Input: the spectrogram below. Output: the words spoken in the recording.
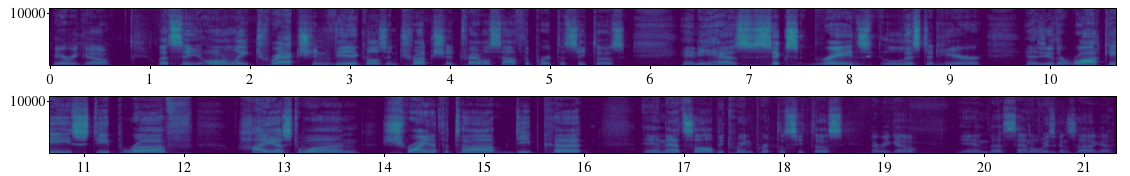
There we go. Let's see. Only traction vehicles and trucks should travel south of Puertecitos, and he has six grades listed here as either rocky, steep, rough, highest one, shrine at the top, deep cut, and that's all between Puertecitos. There we go, and uh, San Luis Gonzaga.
